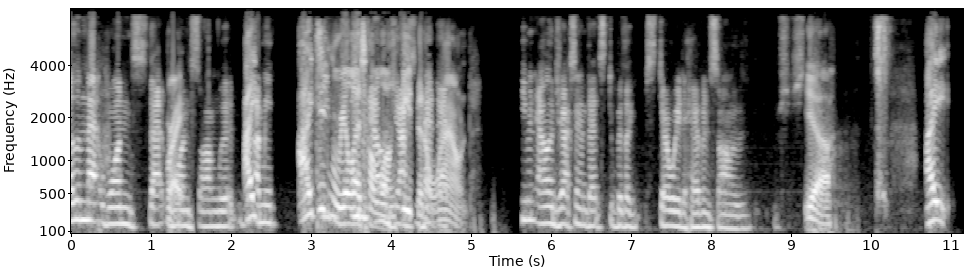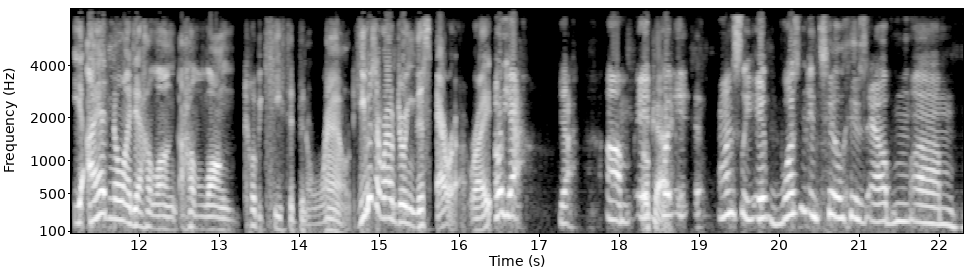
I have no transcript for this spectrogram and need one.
Other than that one that Right. one song with. I- I, mean, I didn't realize how Alan long he'd Jackson been around. that. Even Alan Jackson had that stupid like Stairway to Heaven song. Yeah. I yeah, I had no idea how long how long Toby Keith had been around. He was around during this era, right? Oh yeah, yeah. Um, it, Okay. But it, honestly, it wasn't until his album, um,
